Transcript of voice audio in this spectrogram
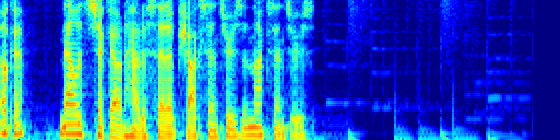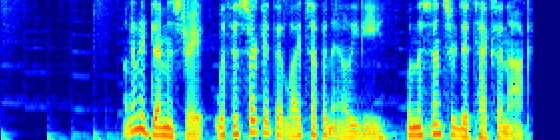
Okay, now let's check out how to set up shock sensors and knock sensors. I'm going to demonstrate with a circuit that lights up an LED when the sensor detects a knock.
